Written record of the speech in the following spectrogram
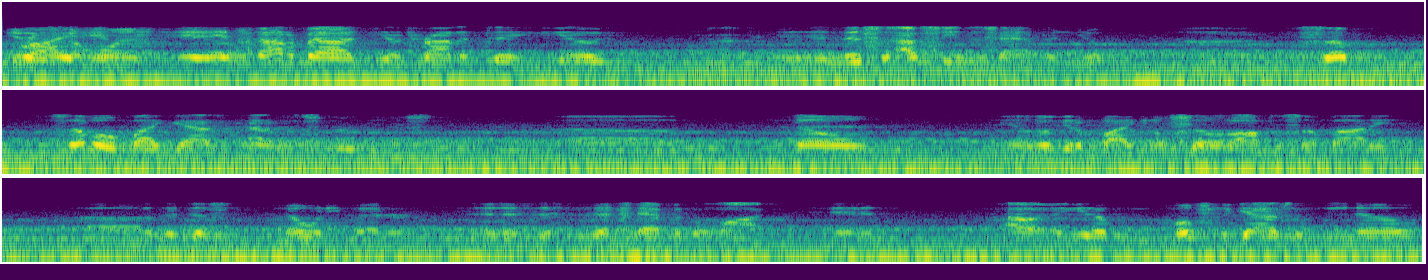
getting right. someone. and it's not about you know trying to take you know, and this I've seen this happen. You know, uh, some some old bike guys are kind of unscrupulous. Uh, they'll you know they'll get a bike and they'll sell it off to somebody uh, that doesn't know any better, and that's, that's happened a lot. And uh, you know, most of the guys that we know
